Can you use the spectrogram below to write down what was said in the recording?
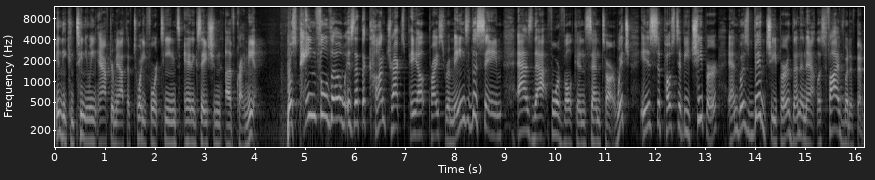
in the continuing aftermath of 2014's annexation of Crimea. Most painful though is that the contract's payout price remains the same as that for Vulcan Centaur, which is supposed to be cheaper and was bid cheaper than an Atlas V would have been.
